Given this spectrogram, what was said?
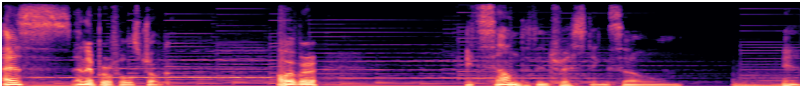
as an April Fool's joke. However, it sounded interesting, so yeah.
